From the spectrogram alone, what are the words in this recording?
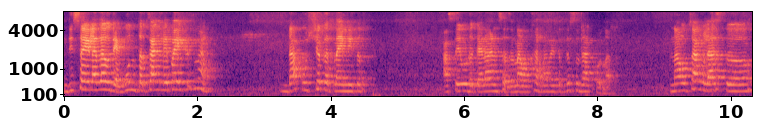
दिसायला जाऊ द्या गुण तर चांगले पाहिजेत ना. दाखवू शकत नाही मी तर. असं एवढं त्या माणसाचं नाव खाणार नाही तर कसं दाखवणार? नाव चांगलं असतं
